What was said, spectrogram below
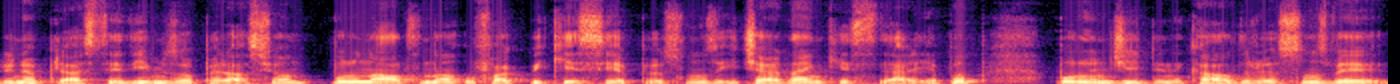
rinoplasti dediğimiz operasyon burun altından ufak bir kesi yapıyorsunuz. İçeriden kesiler yapıp burun cildini kaldırıyorsunuz ve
